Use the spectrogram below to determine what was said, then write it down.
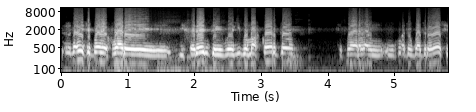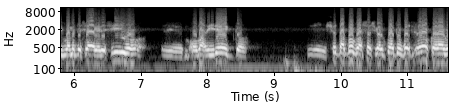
también se puede jugar eh, diferente, un equipo más corto, se puede armar un, un 4-4-2, igualmente sea agresivo eh, o más directo. Eh, yo tampoco asocio al 4-4-2 con algo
